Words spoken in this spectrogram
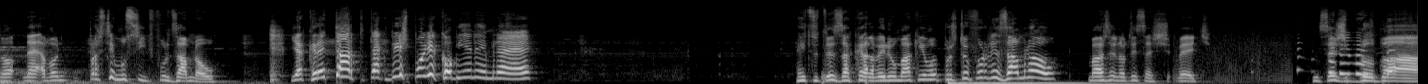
No, ne, a on prostě musí jít furt za mnou. Jak retard, tak běž po někom jiným, ne? Hej, co to je za kravinu, Maki? Proč to furt jde za mnou? Mařeno, ty seš, viď? Ty seš blbá.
